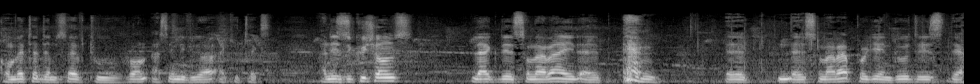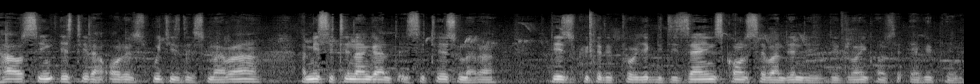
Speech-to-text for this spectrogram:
converted themselves to run as individual architects. And executions like the Sonara, uh, uh, the Sonara project in those days, the housing estate and others, which is the Sonara, I mean Cité Nanga and Cité Sonara, they executed the project, the designs, concept, and then the, the drawing concept, everything.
